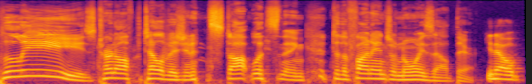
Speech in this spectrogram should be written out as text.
please turn off the television and stop listening to the financial noise out there. You know,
